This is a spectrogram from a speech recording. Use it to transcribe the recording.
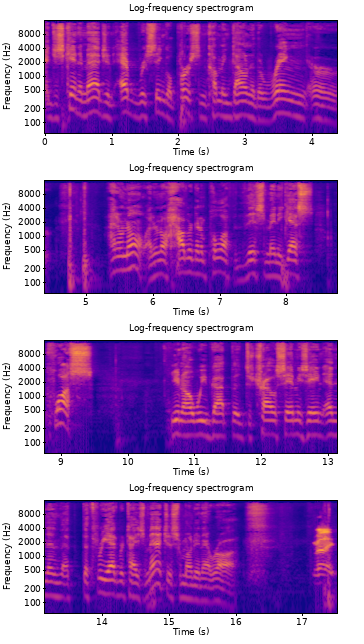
I just can't imagine every single person coming down to the ring or I don't know. I don't know how they're going to pull off this many guests. Plus, you know, we've got the, the trial of Sami Zayn and then the, the three advertised matches from Monday Night Raw. Right.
